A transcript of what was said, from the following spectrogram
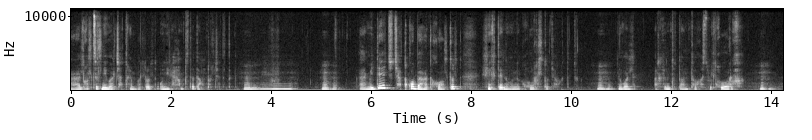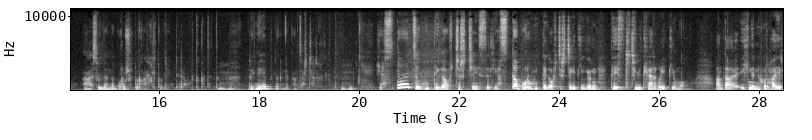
ойлголцол нэг болж чадах юм бол үнийг хамтдаа давтуулж чаддаг. Аа мэдээж чадахгүй байгаа тохиолдолд ихэнхдээ нөгөө нэг хууралтууд явагдаж. Нэг бол архин донтох эсвэл хуурах Аа эсвэл дандаа буруу шийдвэр гаргалтууд юм дээр явагдах гэдэг. Энийг бид нар ингээд анзаарч харах хэрэгтэй. Ястай зөв хүнтэйгээ учирчээ эсвэл ястай буруу хүнтэйгээ учирчээ гэдгийг ер нь тестлж мэдэх арга байдаг юм уу? анда ихнэр нөхөр хоёр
